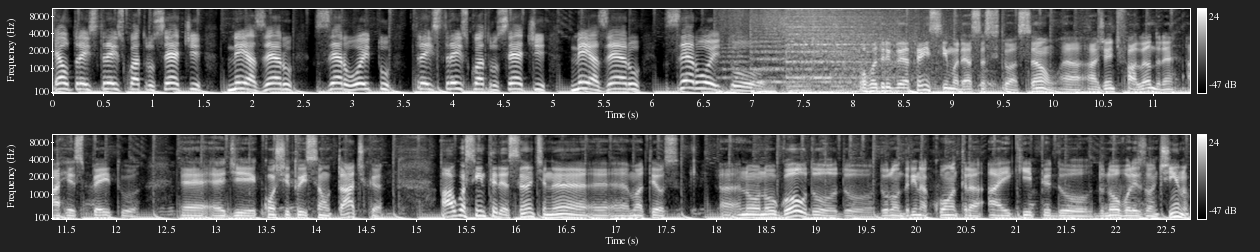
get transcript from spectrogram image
é o 3347 6008 3347 6008. Ô Rodrigo, até em cima dessa situação, a, a gente falando, né, a respeito é, é, de constituição tática, algo assim interessante, né, é, é Matheus? Ah, no, no, gol do, do, do, Londrina contra a equipe do, do Novo Horizontino,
